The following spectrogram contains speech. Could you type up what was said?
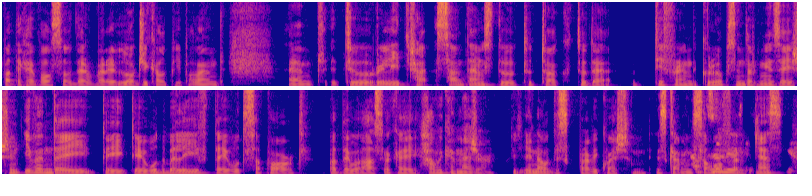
but they have also they're very logical people and and to really try sometimes to to talk to the different groups in the organization even they they they would believe they would support but they will ask okay how we can measure you know this probably question is coming Absolutely. so often yes yeah.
